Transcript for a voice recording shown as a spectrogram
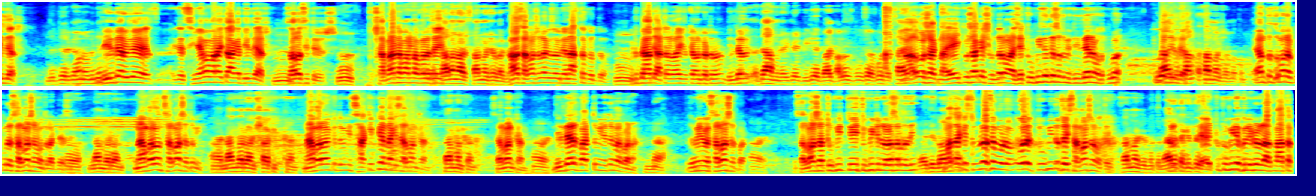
দিলদার। দিলদার কেমন অভিনয়? দিলদার যে যে সিনেমা বানাইতো আগে দিলদার চলচ্চিত্রের। সামনা টামনা করে যে সাবান সালমান শাহ হ্যাঁ সালমান শাহ লাগে নাস্তা করতো। একটু দেখাতে আটা লাগে কেমন করতো? দিলদার দাম রে ভিডিও ভাই ভালো পোশাক পোশাক ভালো পোশাক না এই পোশাকে সুন্দর বানাইছে টুপি দিতেছো তুমি দিলদারের মতো পুরো পুরো দিলদার। সালমান শাহ মতন এখন তো তোমার পুরো সালমান শাহ মতো লাগতেছে। Number one number one Salman Shah তুমি? Number one Shakib Khan. Number কি তুমি কি সাকিব খান নাকি সালমান খান? সালমান খান। সালমান খান। হ্যাঁ। দিলদারের পার্ট তুমি নিতে পারবা না। না। তুমি সালমান শাহ পার্ট হ্যাঁ। সালমান শাহ টুপি টুপিটা লড়া লড়া মাথা কি চুল আছে মোড়ো। ওরে টুপি তো সেই সালমান শাহ মতো সালমান শাহ মতন আর এটা কিন্তু টুপিটা খুলে মাথা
